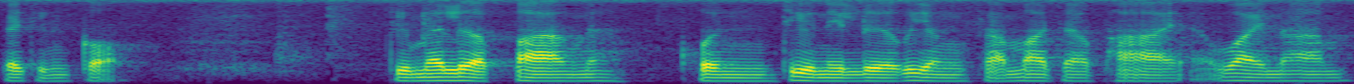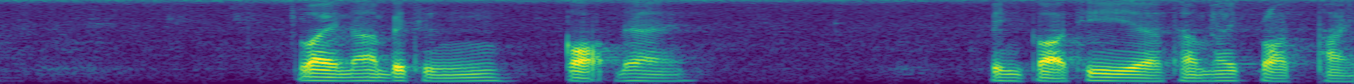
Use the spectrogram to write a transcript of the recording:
ไปถึงเกาะ ถึงแม้เรืออับปางนะ คนที่อยู่ในเรือก็ยังสามารถจะพายว่ายน้ำว่ายน้ำไปถึงเกาะได้ เป็นเกาะที่ทำให้ปลอดภัย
